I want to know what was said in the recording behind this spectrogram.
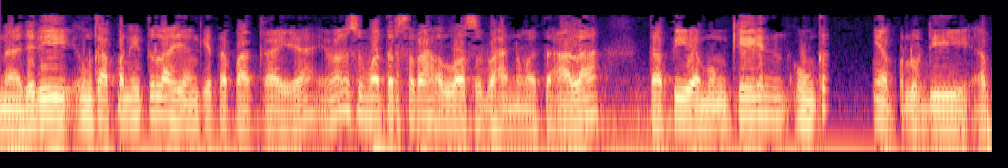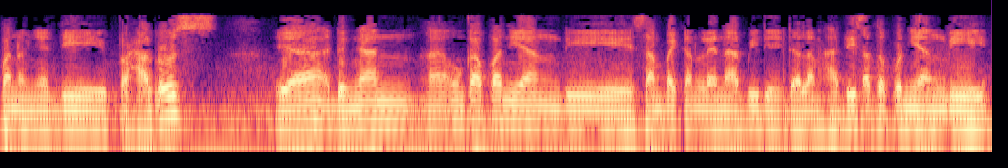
Nah, jadi ungkapan itulah yang kita pakai ya. Memang semua terserah Allah Subhanahu wa taala, tapi ya mungkin ungkapnya perlu di apa namanya diperhalus ya dengan uh, ungkapan yang disampaikan oleh Nabi di dalam hadis ataupun yang di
